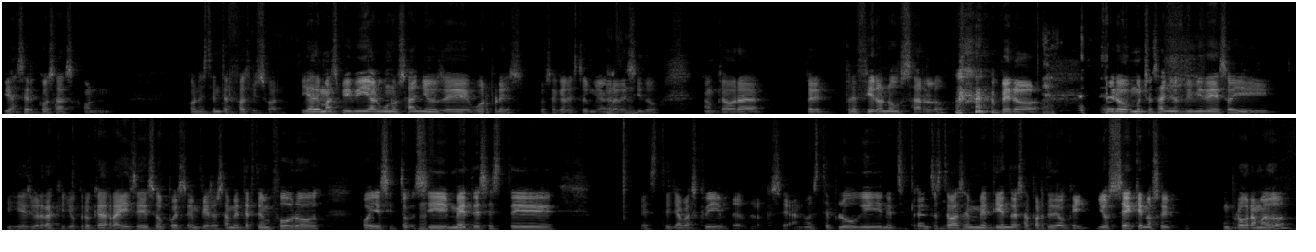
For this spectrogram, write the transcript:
y hacer cosas con, con esta interfaz visual. Y además viví algunos años de WordPress, o sea que le estoy muy agradecido, aunque ahora prefiero no usarlo, pero, pero muchos años viví de eso y, y, es verdad que yo creo que a raíz de eso pues empiezas a meterte en foros, oye, si, si metes este, este JavaScript, lo que sea, ¿no? Este plugin, etcétera, entonces te vas metiendo esa parte de, ok, yo sé que no soy un programador,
